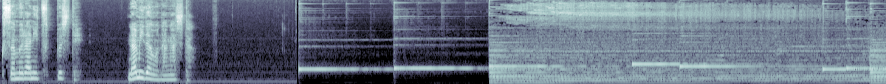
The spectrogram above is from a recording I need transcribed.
草むらに突っ伏して、涙を流した。thank you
